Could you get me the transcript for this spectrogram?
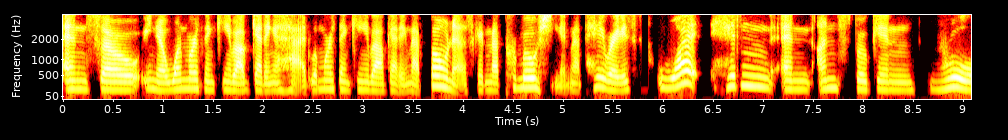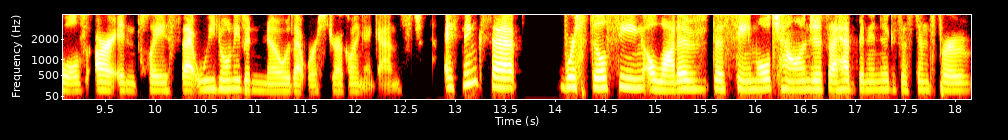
And so, you know, when we're thinking about getting ahead, when we're thinking about getting that bonus, getting that promotion, getting that pay raise, what hidden and unspoken rules are in place that we don't even know that we're struggling against? I think that we're still seeing a lot of the same old challenges that have been in existence for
